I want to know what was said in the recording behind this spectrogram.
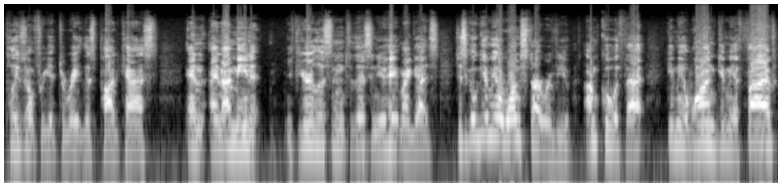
Please don't forget to rate this podcast, and and I mean it. If you're listening to this and you hate my guts, just go give me a one star review. I'm cool with that. Give me a one, give me a five.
